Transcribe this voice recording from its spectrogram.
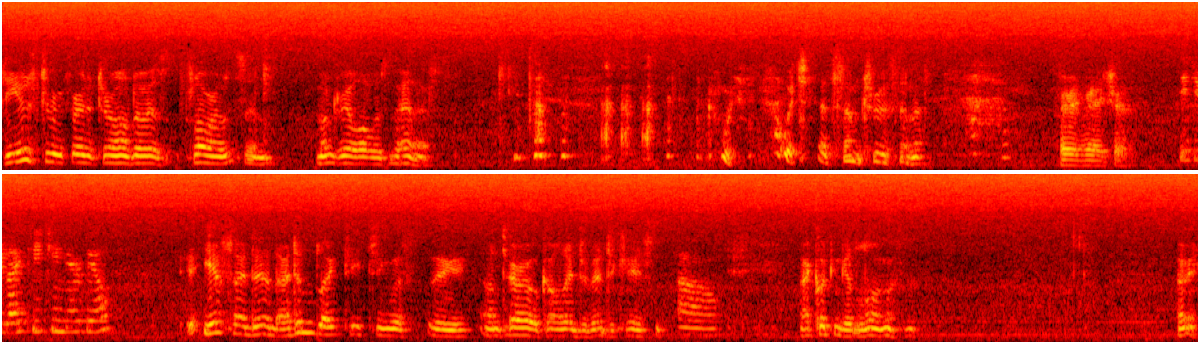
he used to refer to Toronto as Florence and Montreal was Venice, which had some truth in it. Very, very true. Did you like teaching there, Bill? Yes, I did. I didn't like teaching with the Ontario College of Education. Oh, I couldn't get along with them. I mean,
